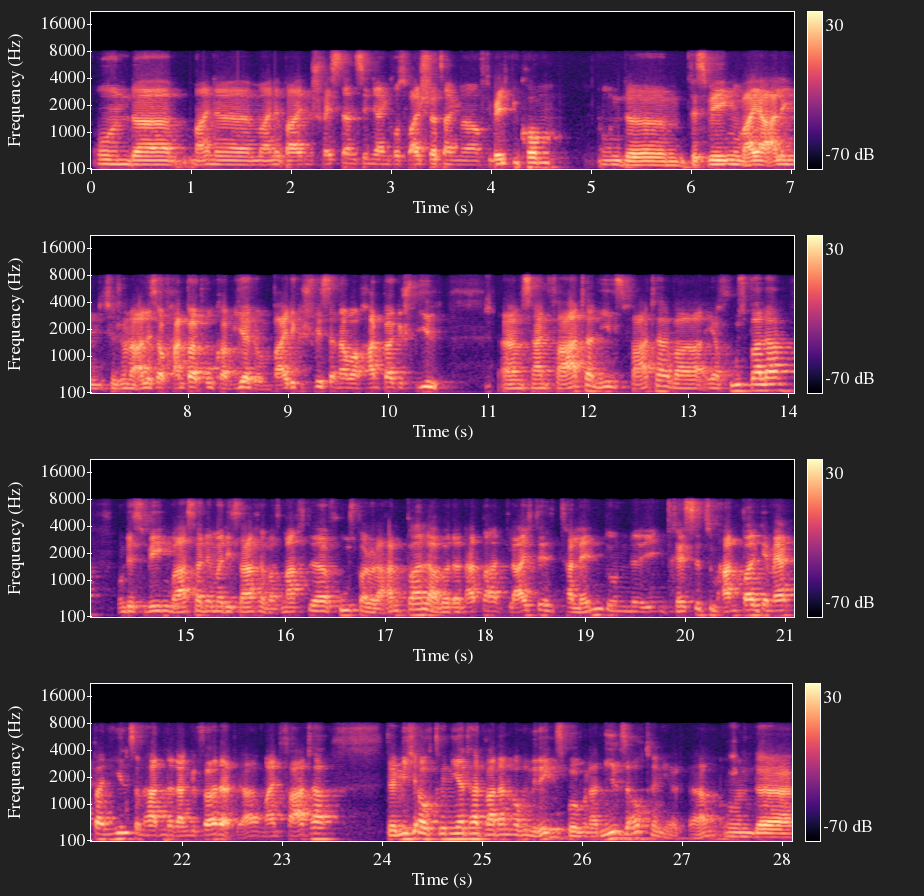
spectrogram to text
Und äh, meine, meine beiden Schwestern sind ja in Großwaldstadt sagen wir, auf die Welt gekommen. Und äh, deswegen war ja eigentlich schon alles auf Handball programmiert. Und beide Geschwister haben auch Handball gespielt. Ähm, sein Vater, Nils Vater, war eher Fußballer und deswegen war es halt immer die Sache, was macht er, Fußball oder Handball? Aber dann hat man halt gleich das Talent und Interesse zum Handball gemerkt bei Nils und hat ihn dann gefördert. Ja. Mein Vater, der mich auch trainiert hat, war dann auch in Regensburg und hat Nils auch trainiert. Ja. Und äh,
